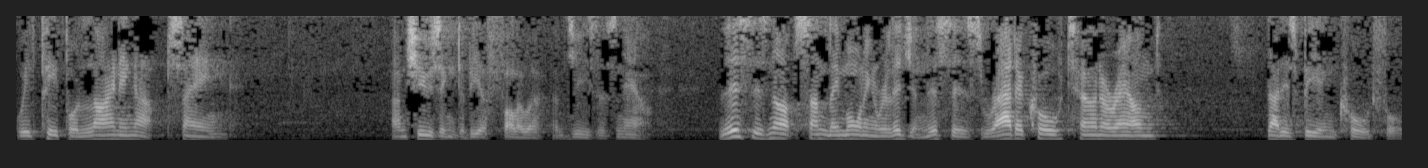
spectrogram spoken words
with people lining up saying, I'm choosing to be a follower of Jesus now. This is not Sunday morning religion. This is radical turnaround that is being called for.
